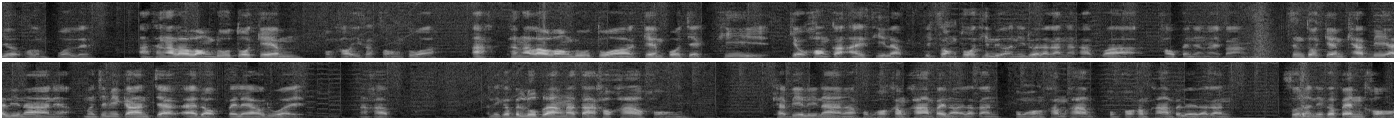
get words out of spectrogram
เยอะพอสมควรเลยอะถ้างั้นเราลองดูตัวเกมของเขาอีกสัก 2 ตัวอะถ้างั้นเราลองดูตัวเกมโปรเจกต์ที่เกี่ยวข้องกับ Ice T Lab อีก 2 ตัวที่เหลือนี้ด้วยแล้วกันนะครับว่า เขาเป็นยังไงบ้าง ซึ่งตัวเกม Cabby Arena เนี่ย เหมือนจะมีการแจก AirDrop ไปแล้วด้วยนะครับ อันนี้ก็เป็นรูปร่างหน้าตาคร่าวๆของ Cabby Arena นะ ผมขอข้ามๆไปหน่อยแล้วกัน ผมขอข้ามๆผมขอข้ามๆไปเลยแล้วกัน ส่วนอันนี้ก็เป็นของ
